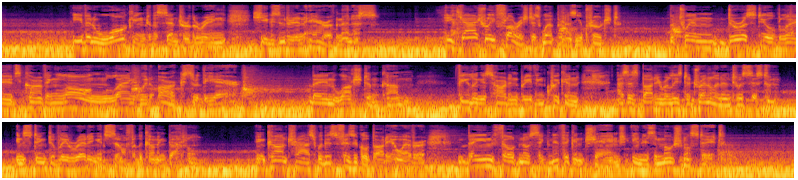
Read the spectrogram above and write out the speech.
Even walking to the center of the ring, he exuded an air of menace. He casually flourished his weapon as he approached, the twin Durasteel blades carving long, languid arcs through the air. Bane watched him come, feeling his heart and breathing quicken as his body released adrenaline into his system, instinctively readying itself for the coming battle. In contrast with his physical body, however, Bane felt no significant change in his emotional state.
